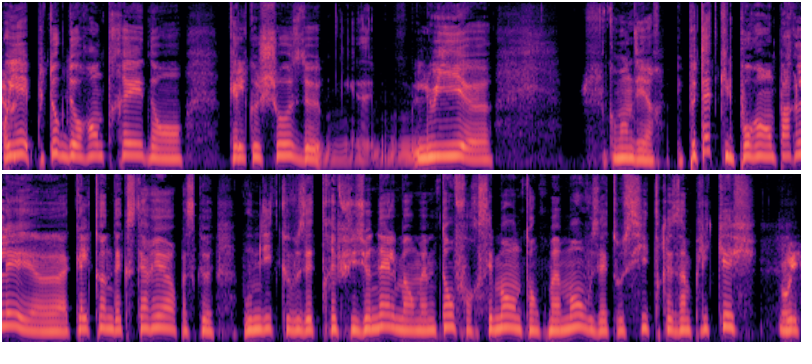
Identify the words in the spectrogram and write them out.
Vous voyez, plutôt que de rentrer dans quelque chose de lui. euh, comment dire Peut-être qu'il pourrait en parler euh, à quelqu'un d'extérieur, parce que vous me dites que vous êtes très fusionnel, mais en même temps, forcément, en tant que maman, vous êtes aussi très impliquée. Oui.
